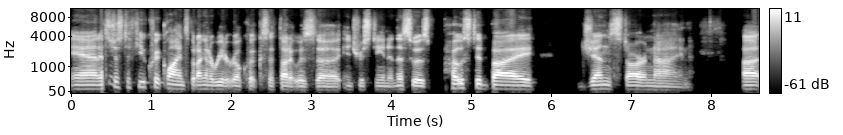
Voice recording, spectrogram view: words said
And it's just a few quick lines, but I'm going to read it real quick because I thought it was uh, interesting. And this was posted by GenStar9. Uh,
